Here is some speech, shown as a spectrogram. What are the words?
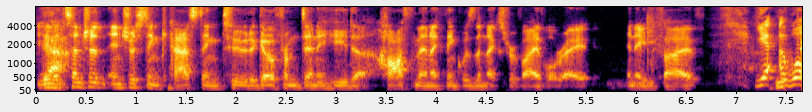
Yeah, Yeah. that's such an interesting casting too. To go from Dennehy to Hoffman, I think was the next revival, right? In '85. Yeah, uh, well,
